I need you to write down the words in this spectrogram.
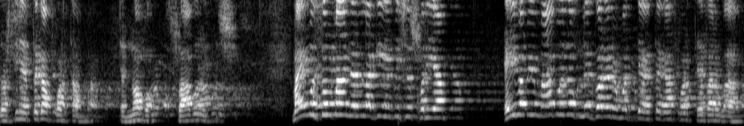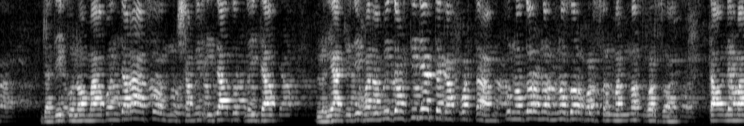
দশ দিন এত গাফ করতাম না। এটা নফল, সবের উদ্দেশ্য। ভাই, মুসলমানের লাগি বিশেষ করিয়া এইভাবে মা বোনক ঘরের মধ্যে এতেকাফ করতে পারবা। যদি কোনো মা বোন যারা আসন স্বামীর ইজাজত লইতাম লইয়া যদি এখন আমি দশ দিনে টেকা করতাম, কোন ধরনের নজর করছেন, মান্নত করছেন, তাহলে মা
